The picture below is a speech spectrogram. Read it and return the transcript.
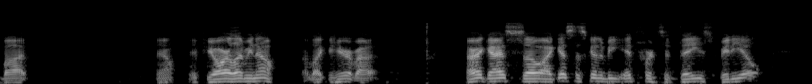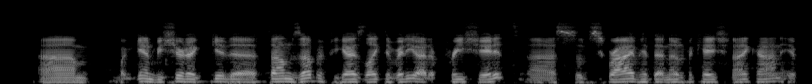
But, you know, if you are, let me know. I'd like to hear about it. All right, guys. So I guess that's going to be it for today's video. Um, again, be sure to give a thumbs up if you guys like the video. I'd appreciate it. Uh, subscribe, hit that notification icon if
